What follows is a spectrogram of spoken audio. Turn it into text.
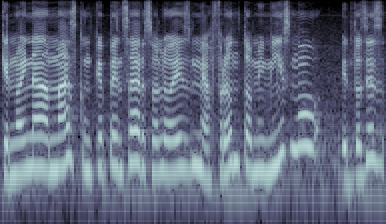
Que no hay nada más con qué pensar, solo es me afronto a mí mismo. Entonces,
